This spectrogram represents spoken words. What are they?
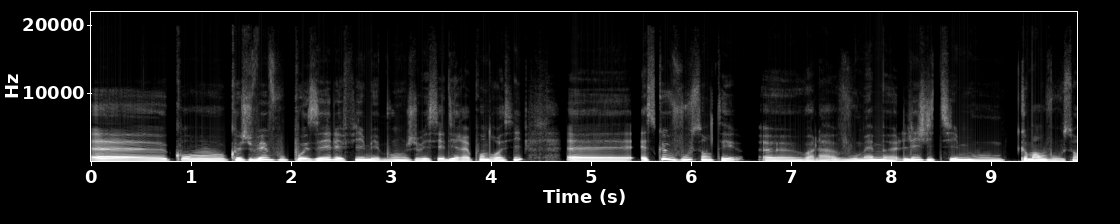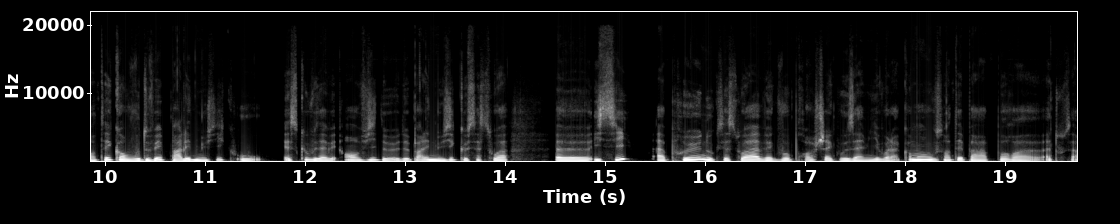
euh, que je vais vous poser, les filles, mais bon, je vais essayer d'y répondre aussi. Euh, est-ce que vous sentez, euh, voilà, vous-même légitime ou comment vous vous sentez quand vous devez parler de musique ou est-ce que vous avez envie de, parler de musique, que ce soit ici, à Prune, ou que ce soit avec vos proches, avec vos amis, voilà, comment vous vous sentez par rapport à, tout ça?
